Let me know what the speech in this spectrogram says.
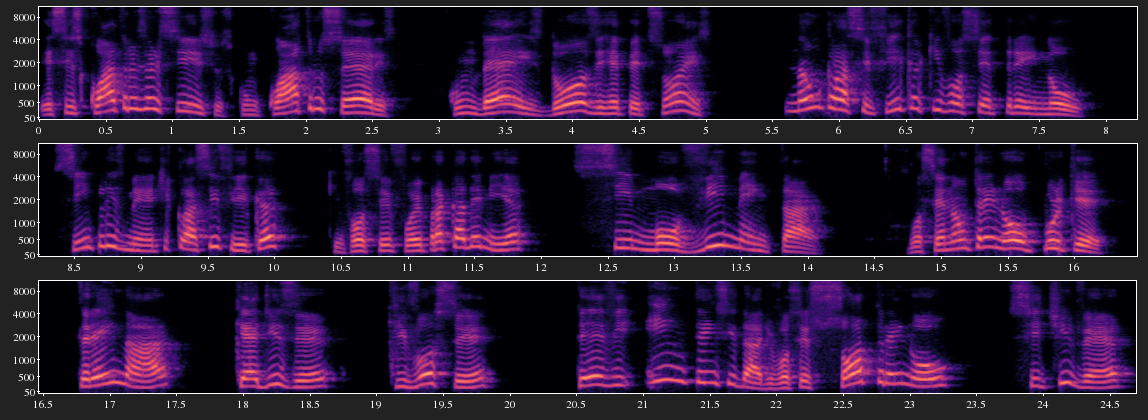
esses quatro exercícios, com quatro séries, com 10, 12 repetições, não classifica que você treinou. Simplesmente classifica que você foi para academia se movimentar. Você não treinou. Por quê? Treinar quer dizer que você teve intensidade. Você só treinou se tiver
